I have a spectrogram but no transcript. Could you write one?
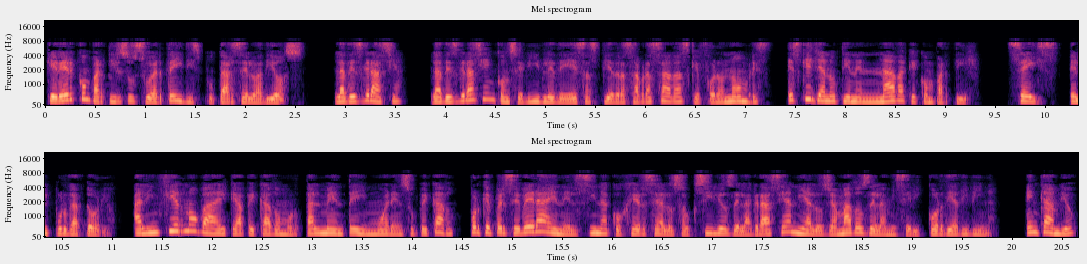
¿Querer compartir su suerte y disputárselo a Dios? La desgracia, la desgracia inconcebible de esas piedras abrazadas que fueron hombres, es que ya no tienen nada que compartir. 6. El purgatorio. Al infierno va el que ha pecado mortalmente y muere en su pecado, porque persevera en él sin acogerse a los auxilios de la gracia ni a los llamados de la misericordia divina. En cambio,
